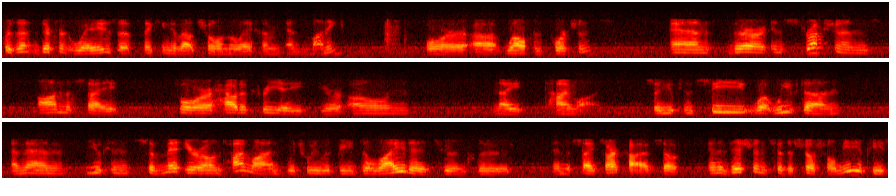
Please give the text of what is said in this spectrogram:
present different ways of thinking about Sholem Aleichem and money or uh, wealth and fortunes. And there are instructions on the site for how to create your own Knight timeline. So you can see what we've done, and then you can submit your own timeline, which we would be delighted to include in the site's archive. So in addition to the social media piece,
